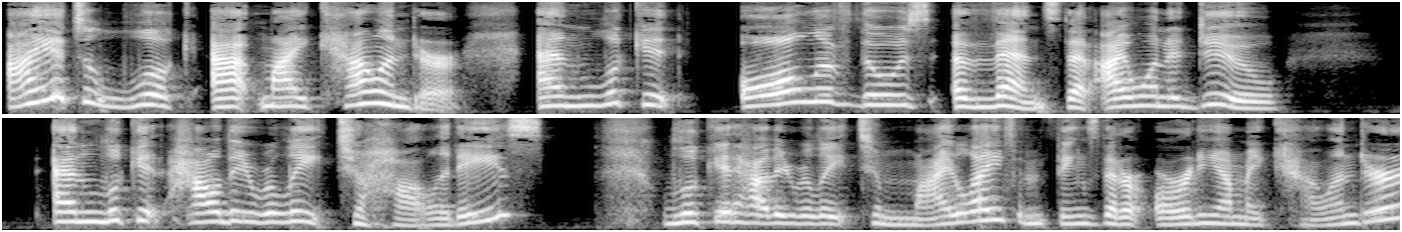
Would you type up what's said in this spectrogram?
I had to look at my calendar and look at all of those events that I want to do and look at how they relate to holidays, look at how they relate to my life and things that are already on my calendar,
